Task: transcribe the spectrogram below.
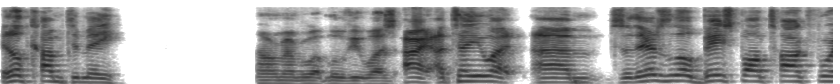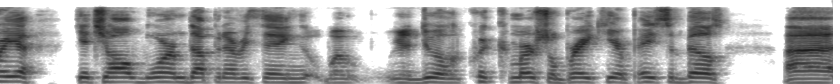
It'll come to me. I don't remember what movie it was. All right, I'll tell you what. Um, so there's a little baseball talk for you. Get you all warmed up and everything. We're gonna do a quick commercial break here, pay some bills. Uh,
